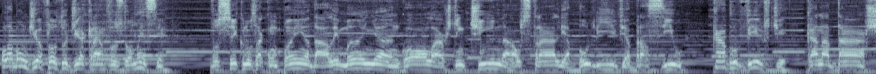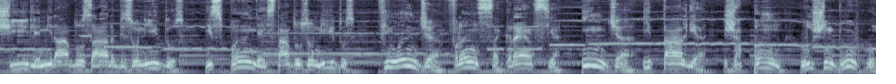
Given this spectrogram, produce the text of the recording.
Olá, bom dia, flor do dia, cravos do amanhecer. Você que nos acompanha da Alemanha, Angola, Argentina, Austrália, Bolívia, Brasil, Cabo Verde, Canadá, Chile, Emirados Árabes Unidos, Espanha, Estados Unidos, Finlândia, França, Grécia, Índia, Itália, Japão, Luxemburgo,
